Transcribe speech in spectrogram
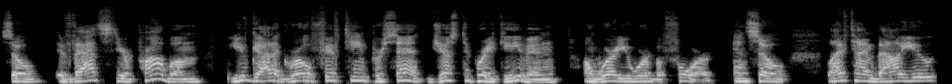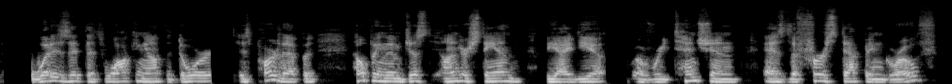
So if that's your problem, you've got to grow 15% just to break even on where you were before. And so lifetime value, what is it that's walking out the door is part of that, but helping them just understand the idea of retention as the first step in growth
